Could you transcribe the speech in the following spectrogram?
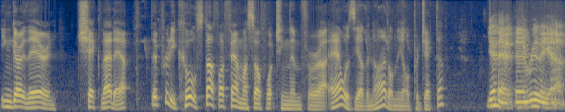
You can go there and check that out. They're pretty cool stuff. I found myself watching them for uh, hours the other night on the old projector. Yeah, they're, they're really uh,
